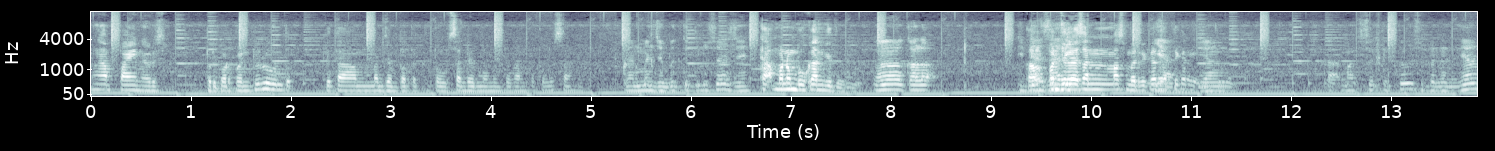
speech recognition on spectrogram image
ngapain harus berkorban dulu untuk kita menjemput ketulusan dan menumbuhkan ketulusan bukan menjemput ketulusan sih kak menumbuhkan gitu Eh, kalau kalau penjelasan Mas Merdeka tadi kan yang gitu. tak maksud itu sebenarnya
